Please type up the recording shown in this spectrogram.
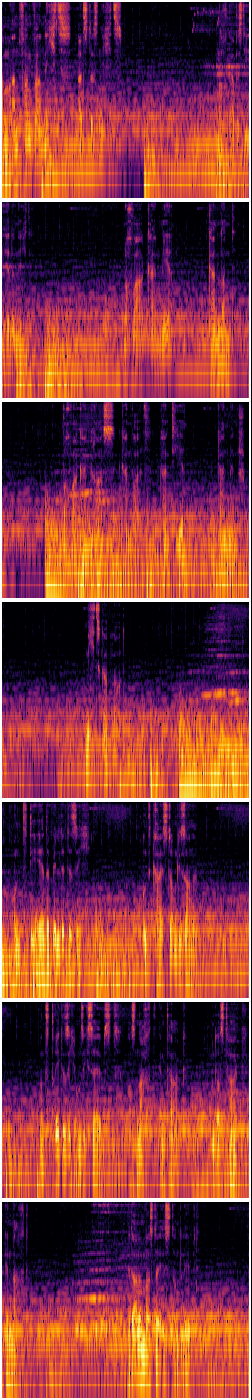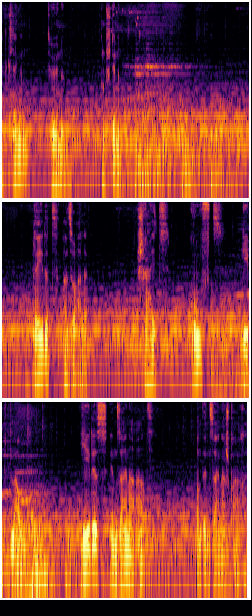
Am Anfang war nichts als das Nichts. Noch gab es die Erde nicht. Noch war kein Meer, kein Land. Noch war kein Gras, kein Wald, kein Tier, kein Mensch. Nichts gab Laut. Und die Erde bildete sich und kreiste um die Sonne und drehte sich um sich selbst aus Nacht in Tag und aus Tag in Nacht. Mit allem, was da ist und lebt. Mit Klängen, Tönen und Stimmen. Redet also alle. Schreit, ruft, gebt laut. Jedes in seiner Art und in seiner Sprache.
